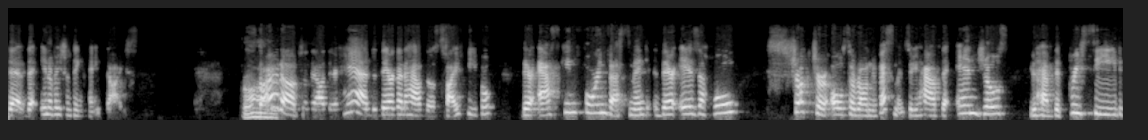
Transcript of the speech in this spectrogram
the, the innovation think tank dies. Right. Startups, on the other hand, they're going to have those five people. They're asking for investment. There is a whole structure also around investment. So you have the angels, you have the pre-seed,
